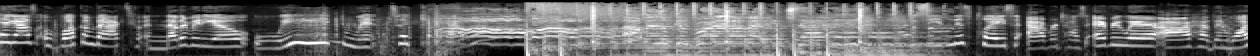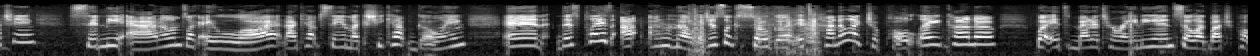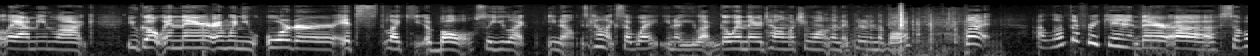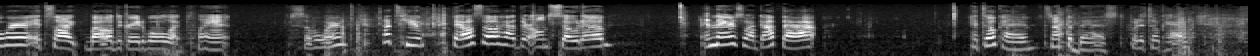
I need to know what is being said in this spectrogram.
Hey guys, welcome back to another video. We went to Cava. I've seen this place advertised everywhere. I have been watching Sydney Adams like a lot and I kept seeing like she kept going and this place I, I don't know it just looks so good it's kind of like Chipotle kind of but it's Mediterranean. So like by Chipotle, I mean like you go in there and when you order, it's like a bowl. So you like, you know, it's kind of like Subway. You know, you like go in there, tell them what you want, and then they put it in the bowl. But I love the freaking, their uh, silverware. It's like biodegradable, like plant silverware. That's cute. They also had their own soda in there, so I got that. It's okay. It's not the best, but it's okay.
